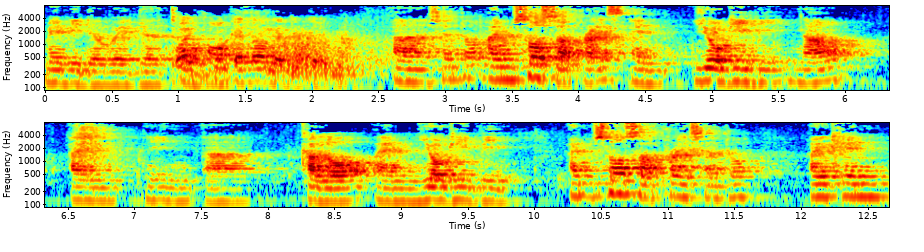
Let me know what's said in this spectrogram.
Maybe the weather too Why hot. cannot meditate? Uh, Sayadaw, I'm so surprised and Yogi B now. I'm in uh, and Yogi B. I'm so surprised, Sayadaw. I can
